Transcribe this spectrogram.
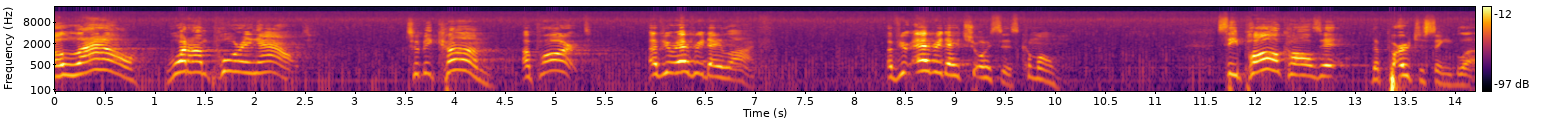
Allow what I'm pouring out to become a part of your everyday life, of your everyday choices. Come on. See, Paul calls it the purchasing blood.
